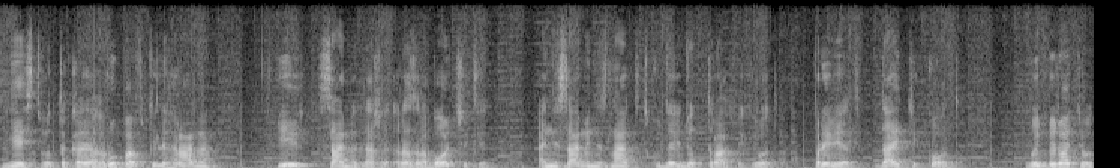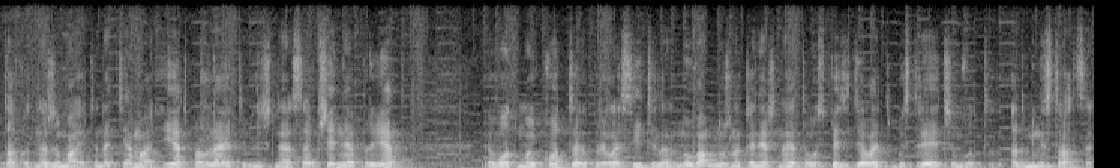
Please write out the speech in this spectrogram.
Есть вот такая группа в Телеграме. И сами даже разработчики они сами не знают, откуда идет трафик. И вот, привет, дайте код. Вы берете вот так вот, нажимаете на тему и отправляете в личное сообщение, привет, вот мой код пригласителя. Ну, вам нужно, конечно, это успеть сделать быстрее, чем вот администрация.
